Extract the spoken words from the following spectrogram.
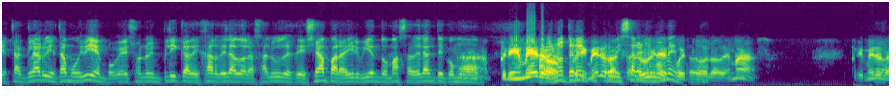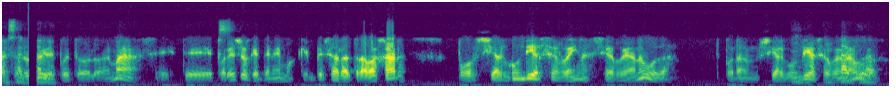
está claro y está muy bien, porque eso no implica dejar de lado la salud desde ya para ir viendo más adelante cómo... Ah, primero, para no tener que primero la salud y después todo lo demás. Primero No, la salud y después todo lo demás. Este, por eso que tenemos que empezar a trabajar por si algún día se, reina, se reanuda. Por si algún día se Está reanuda. claro.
